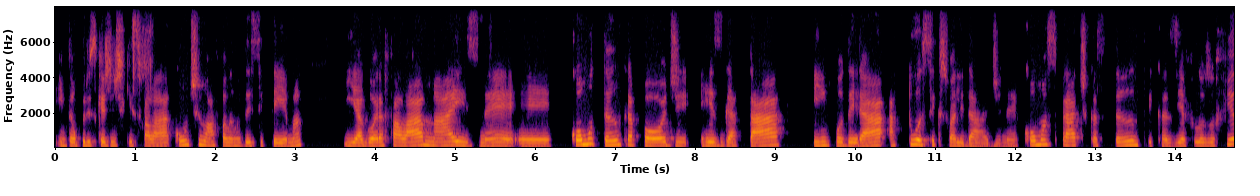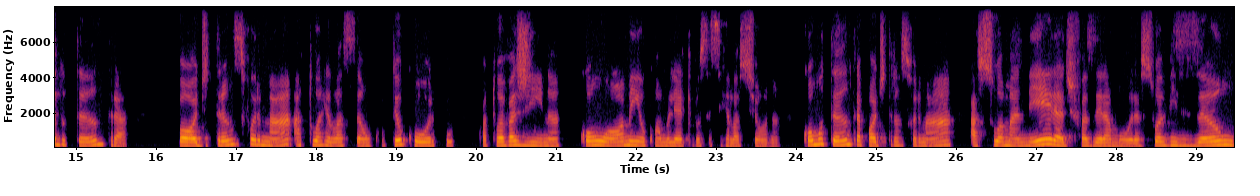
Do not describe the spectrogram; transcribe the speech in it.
então por isso que a gente quis falar, continuar falando desse tema e agora falar mais, né, é, como o tantra pode resgatar e empoderar a tua sexualidade, né? Como as práticas tântricas e a filosofia do tantra pode transformar a tua relação com o teu corpo, com a tua vagina, com o homem ou com a mulher que você se relaciona, como o Tantra pode transformar a sua maneira de fazer amor, a sua visão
